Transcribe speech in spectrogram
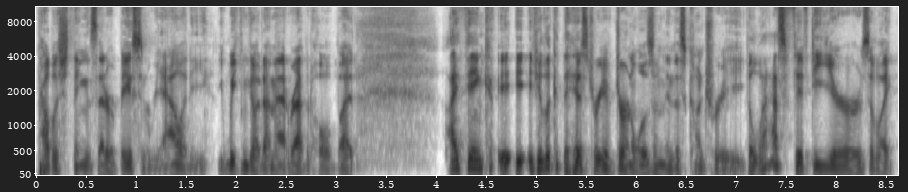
publish things that are based in reality. We can go down that rabbit hole, but I think if you look at the history of journalism in this country, the last 50 years of like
